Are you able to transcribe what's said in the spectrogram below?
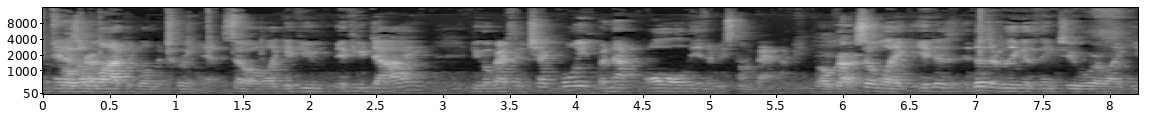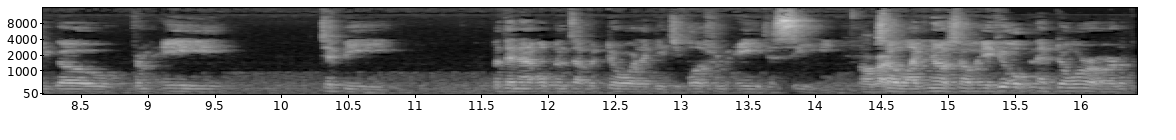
and there's Okay. a lot of people in between it. So like if you if you die, you go back to the checkpoint, but not all the enemies come back. Okay. So like it does it does a really good thing too, where like you go from A to B, but then it opens up a door that gets you close from A to C. Okay. So like you know, so if you open that door or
